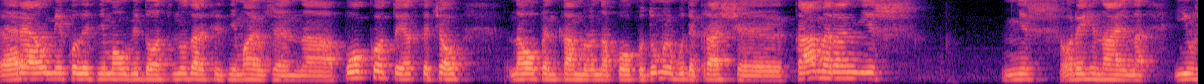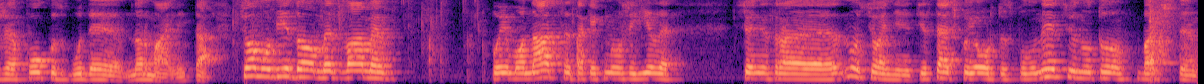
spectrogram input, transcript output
Е, Realme, коли знімав відоси. Ну зараз я знімаю вже на Poco, то я скачав на Open камеру на Poco. Думаю, буде краще камера, ніж, ніж оригінальна. І вже фокус буде нормальний. Так. В цьому відео ми з вами поїмо наци, так як ми вже їли сьогодні, ну, сьогодні тістечко йогурту з полуницею, ну то бачите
